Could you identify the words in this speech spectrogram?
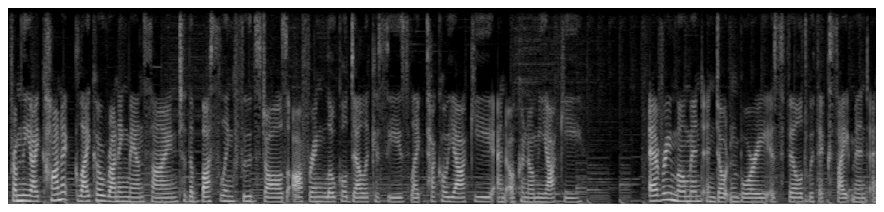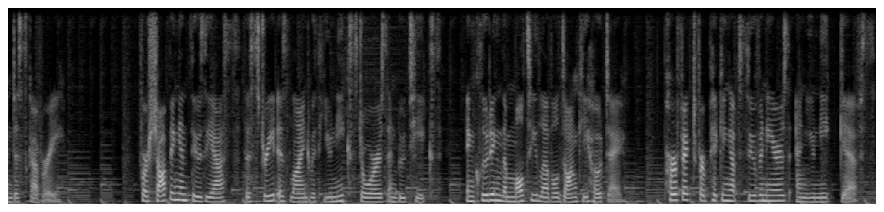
From the iconic Glico Running Man sign to the bustling food stalls offering local delicacies like takoyaki and okonomiyaki, every moment in Dotonbori is filled with excitement and discovery. For shopping enthusiasts, the street is lined with unique stores and boutiques, including the multi level Don Quijote, perfect for picking up souvenirs and unique gifts.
